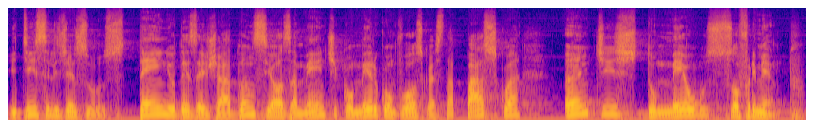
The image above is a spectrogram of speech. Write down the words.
E disse-lhe Jesus: Tenho desejado ansiosamente comer convosco esta Páscoa antes do meu sofrimento.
